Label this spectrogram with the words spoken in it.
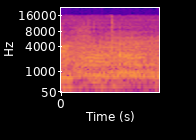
Awesome.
